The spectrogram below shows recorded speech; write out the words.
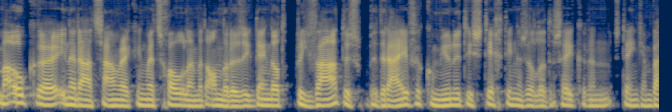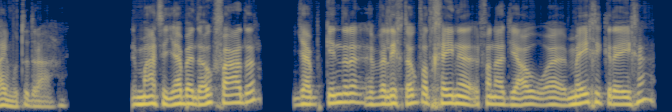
Maar ook uh, inderdaad samenwerking met scholen en met anderen. Dus ik denk dat privaat, dus bedrijven, community, stichtingen, zullen er zeker een steentje aan bij moeten dragen. Maarten, jij bent ook vader. Jij hebt kinderen, wellicht ook wat genen vanuit jou uh, meegekregen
